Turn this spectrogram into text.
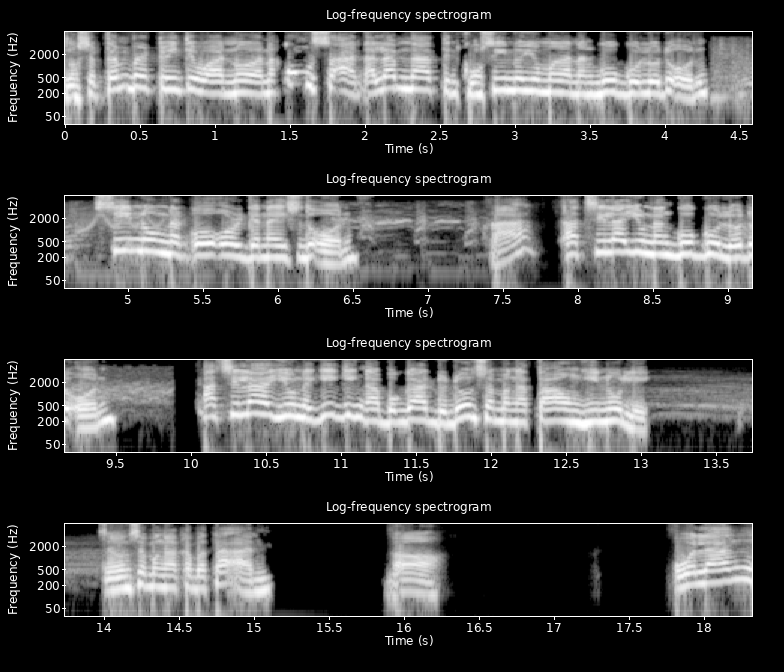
noong September 21, no, na kung saan alam natin kung sino yung mga nanggugulo doon, sinong nag-o-organize doon, ha? At sila yung nanggugulo doon, at sila yung nagiging abogado doon sa mga taong hinuli, doon sa mga kabataan, oh, walang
